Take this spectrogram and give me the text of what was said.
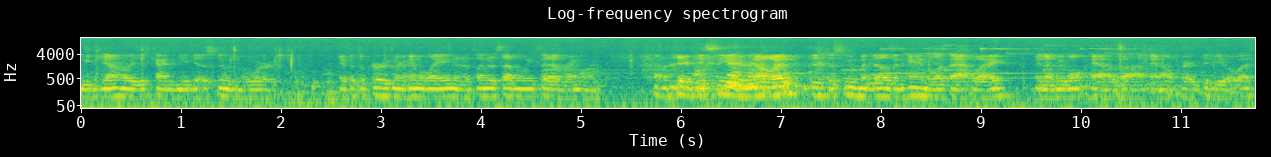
we generally just kind of need to assume the worst. If it's a Persian or Himalayan and it's under seven weeks, it has ringworm. I don't care if you see it or know it, just assume it doesn't handle it that way, and then we won't have uh, an outbreak to deal with.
